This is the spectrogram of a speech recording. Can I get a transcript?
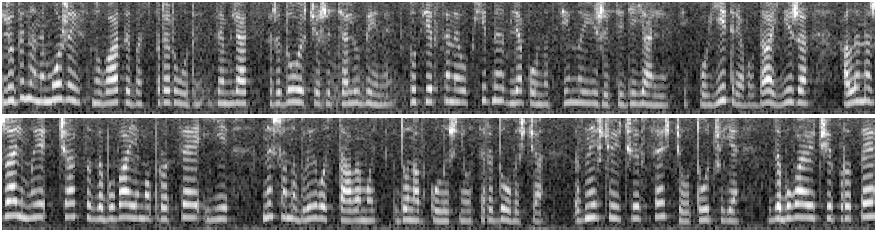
Людина не може існувати без природи. Земля це середовище життя людини. Тут є все необхідне для повноцінної життєдіяльності: повітря, вода, їжа. Але, на жаль, ми часто забуваємо про це і нешанобливо ставимось до навколишнього середовища, знищуючи все, що оточує, забуваючи про те,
